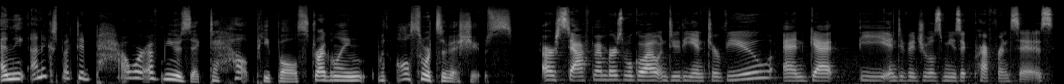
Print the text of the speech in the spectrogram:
and the unexpected power of music to help people struggling with all sorts of issues. Our staff members will go out and do the interview and get the individual's music preferences.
